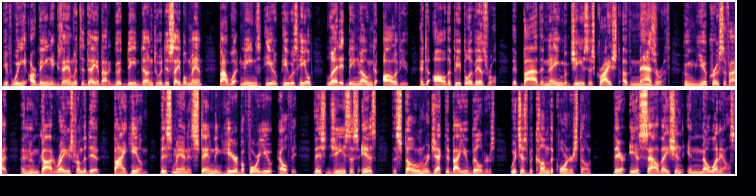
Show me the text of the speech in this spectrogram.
if we are being examined today about a good deed done to a disabled man, by what means he, he was healed, let it be known to all of you and to all the people of Israel that by the name of Jesus Christ of Nazareth, whom you crucified and whom God raised from the dead, by him this man is standing here before you healthy. This Jesus is the stone rejected by you builders, which has become the cornerstone. There is salvation in no one else,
